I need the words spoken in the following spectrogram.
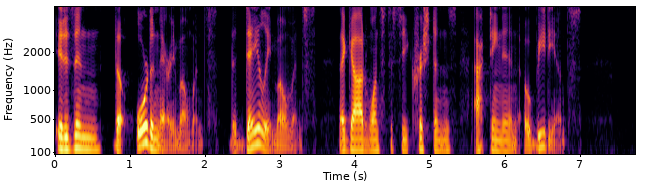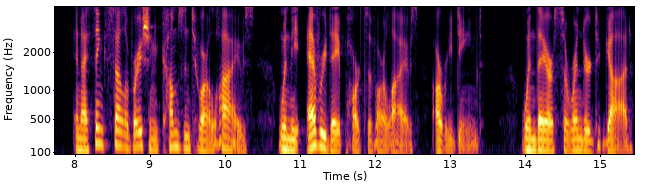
It is in the ordinary moments, the daily moments, that God wants to see Christians acting in obedience. And I think celebration comes into our lives when the everyday parts of our lives are redeemed, when they are surrendered to God,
